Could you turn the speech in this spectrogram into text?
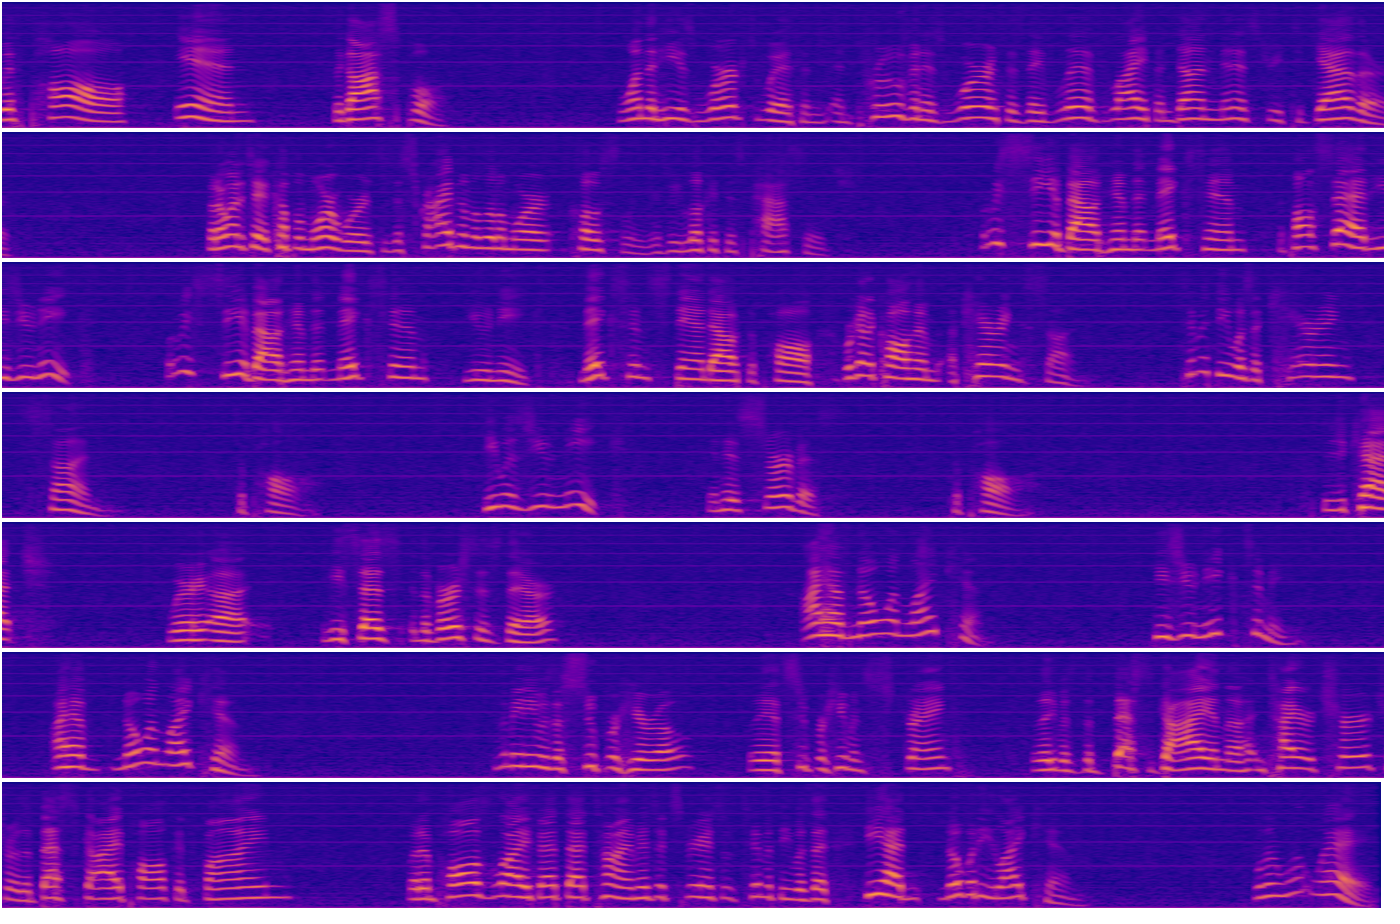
with Paul in the gospel, one that he has worked with and, and proven his worth as they've lived life and done ministry together. But I want to take a couple more words to describe him a little more closely as we look at this passage. What do we see about him that makes him, Paul said he's unique. What do we see about him that makes him unique, makes him stand out to Paul? We're going to call him a caring son. Timothy was a caring son to Paul. He was unique in his service to Paul. Did you catch where uh, he says in the verses there, I have no one like him. He's unique to me. I have no one like him. Doesn't mean he was a superhero, that he had superhuman strength, that he was the best guy in the entire church, or the best guy Paul could find. But in Paul's life at that time, his experience with Timothy was that he had nobody like him. Well, in what way?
